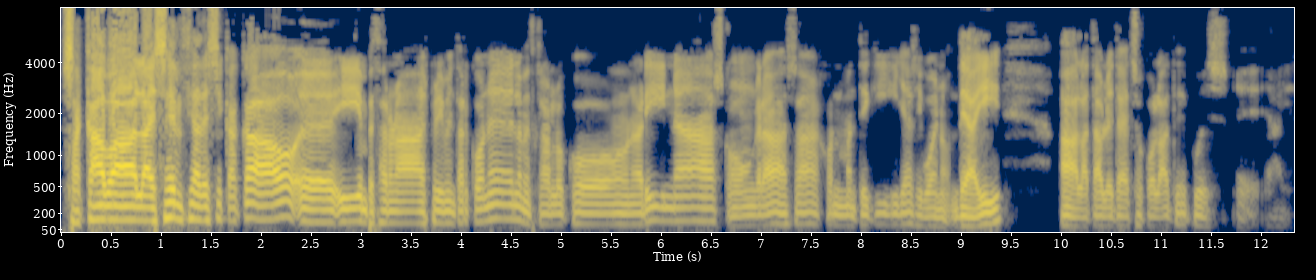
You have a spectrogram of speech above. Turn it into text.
sacaba la esencia de ese cacao eh, y empezaron a experimentar con él, a mezclarlo con harinas, con grasas, con mantequillas y bueno, de ahí a la tableta de chocolate, pues eh, ahí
